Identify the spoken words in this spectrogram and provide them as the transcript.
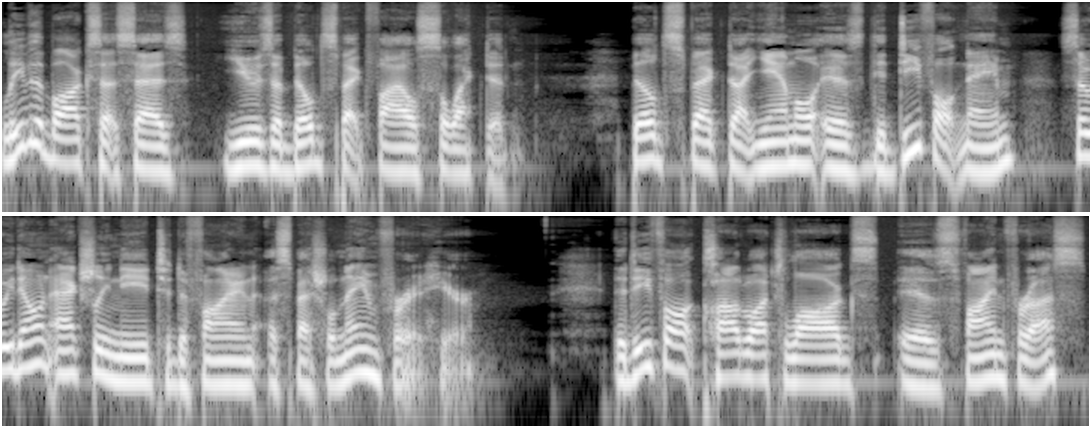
leave the box that says use a build spec file selected. Buildspec.yaml is the default name, so we don't actually need to define a special name for it here. The default CloudWatch logs is fine for us.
